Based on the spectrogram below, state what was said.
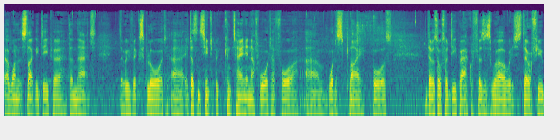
a, one that's slightly deeper than that that we've explored. Uh, it doesn't seem to contain enough water for um, water supply bores. There was also deeper aquifers as well, which there are a few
